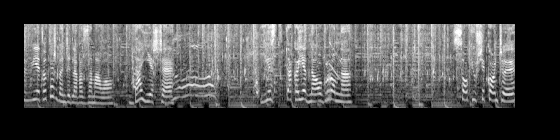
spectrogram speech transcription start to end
Dwie to też będzie dla was za mało. Daj jeszcze. Jest taka jedna, ogromna. Sok już się kończy.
